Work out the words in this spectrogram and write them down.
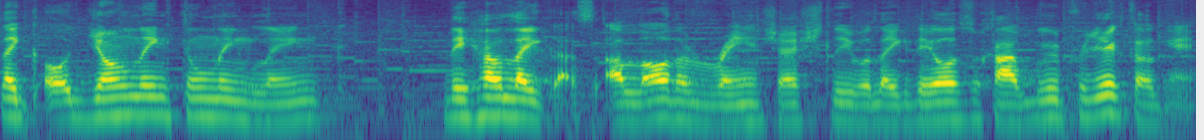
like oh, Young Link, Toon Link, Link. They have like a lot of range actually, but like they also have good projectile game.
